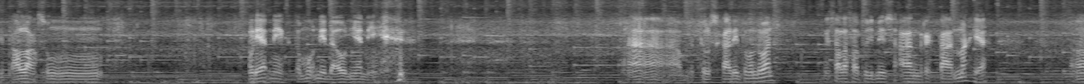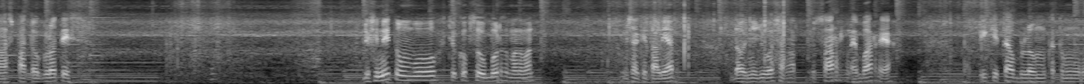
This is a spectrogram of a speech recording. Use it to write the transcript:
Kita langsung lihat nih ketemu nih daunnya nih. Nah betul sekali teman-teman. Ini salah satu jenis anggrek tanah ya. Uh, spatoglotis di sini tumbuh cukup subur teman-teman. Bisa kita lihat daunnya juga sangat besar lebar ya. Tapi kita belum ketemu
